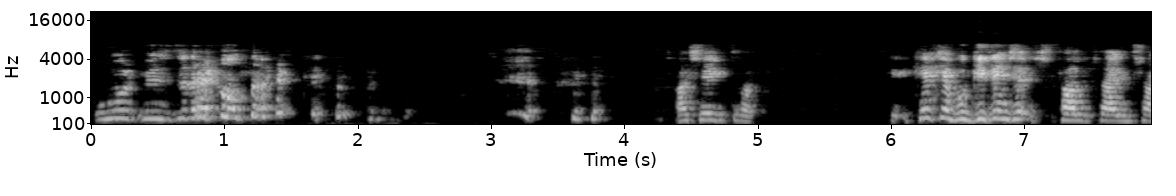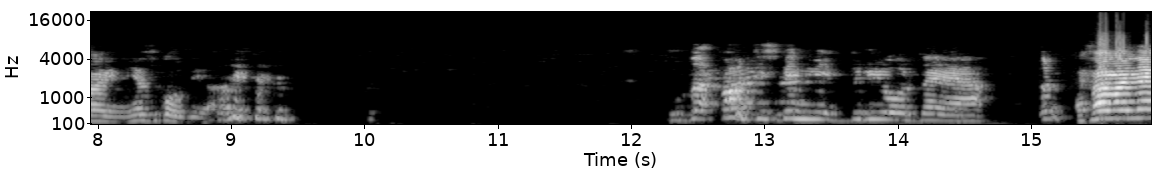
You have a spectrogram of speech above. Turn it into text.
Uğur üzdüler onları. Aşağıya gitti bak. Ke- Keşke bu gidince saldırsaydım Şahin'e. Yazık oldu ya. Bu da artist beni duruyor orada ya. Efendim anne?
